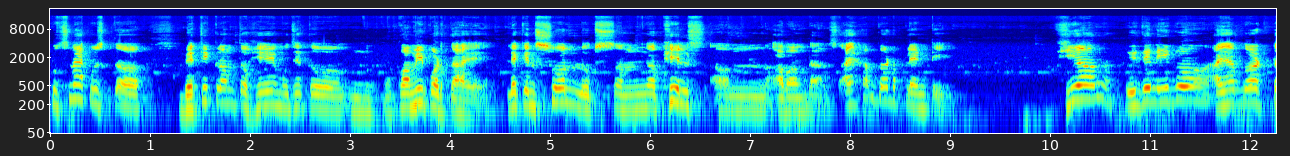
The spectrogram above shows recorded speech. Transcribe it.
कुछ ना कुछ तो व्यतिक्रम तो है, मुझे तो कम ही पड़ता है। लेकिन soul looks feels abundance I have got plenty here within ego I have got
